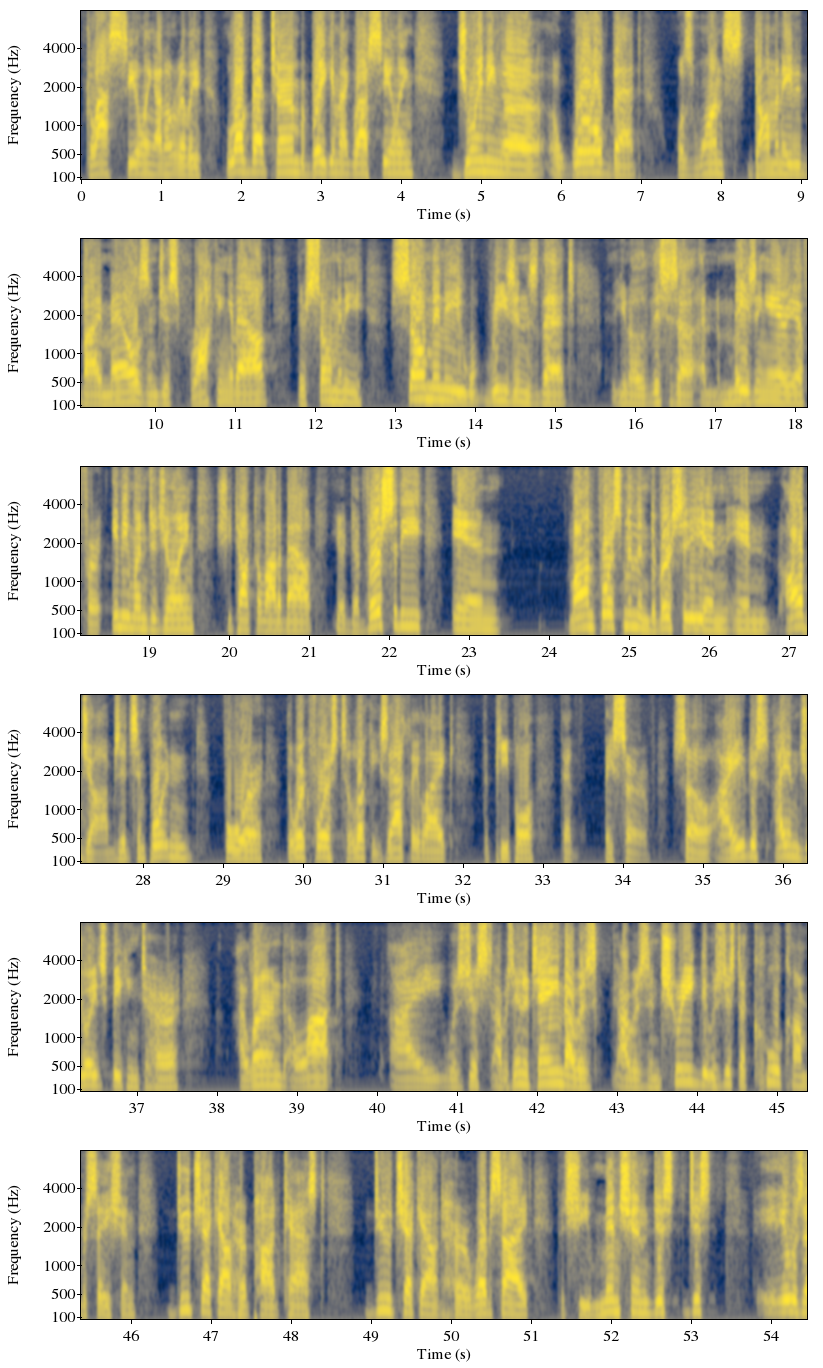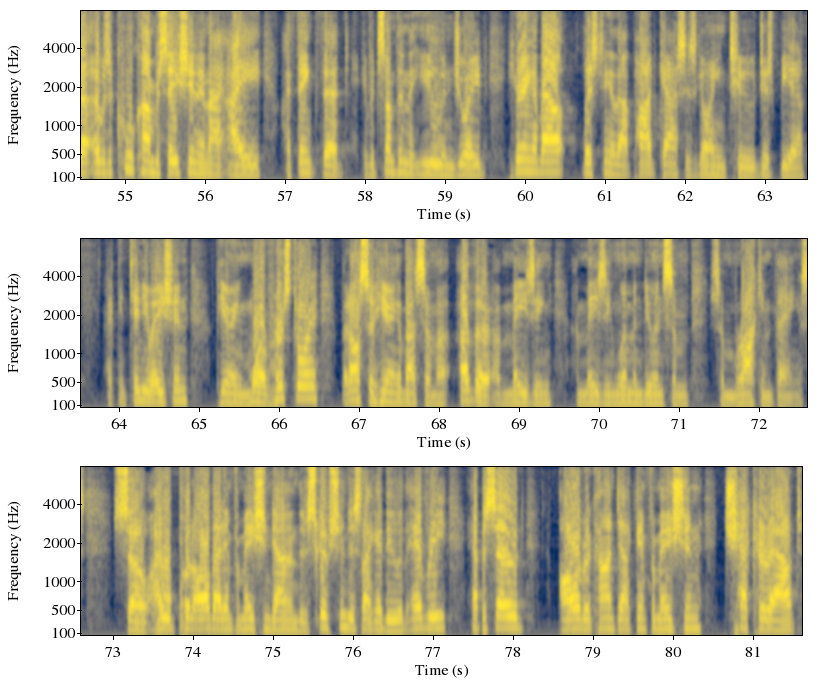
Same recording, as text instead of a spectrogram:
glass ceiling. I don't really love that term, but breaking that glass ceiling joining a, a world that was once dominated by males and just rocking it out. There's so many, so many reasons that you know this is a, an amazing area for anyone to join. She talked a lot about you know diversity in law enforcement and diversity in in all jobs. It's important for the workforce to look exactly like the people that they serve. So I just I enjoyed speaking to her. I learned a lot. I was just I was entertained. I was I was intrigued. It was just a cool conversation. Do check out her podcast. Do check out her website that she mentioned. Just just it was a it was a cool conversation and I, I I think that if it's something that you enjoyed hearing about, listening to that podcast is going to just be a a continuation hearing more of her story, but also hearing about some uh, other amazing, amazing women doing some some rocking things. So I will put all that information down in the description, just like I do with every episode. All of her contact information. Check her out.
